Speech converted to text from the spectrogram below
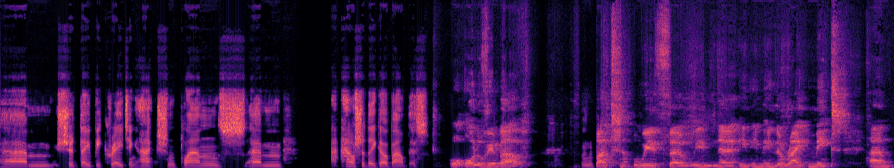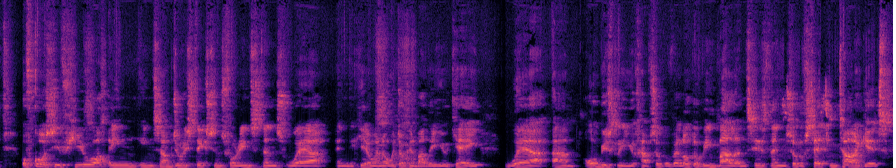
Um, should they be creating action plans? Um, how should they go about this? All, of the above, mm-hmm. but with uh, in, uh, in in the right mix. Um, of course, if you are in, in some jurisdictions, for instance, where, and here know we're talking about the UK, where um, obviously you have sort of a lot of imbalances, then sort of setting targets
